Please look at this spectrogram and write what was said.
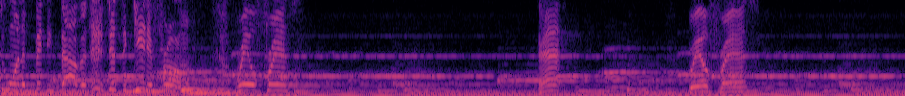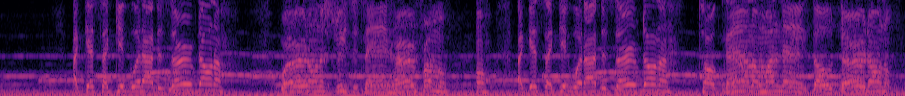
250,000 just to get it from him. Real friends. Huh? Real friends. I guess I get what I deserved on a word on the streets if they ain't heard from them. Uh, I guess I get what I deserved on a talk down on my name, throw dirt on them.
